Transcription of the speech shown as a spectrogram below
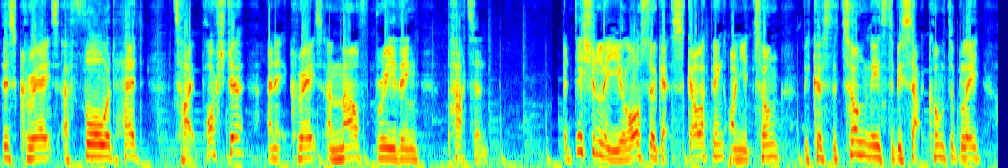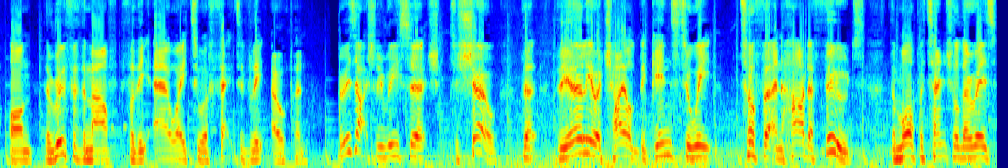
this creates a forward head type posture and it creates a mouth breathing pattern. Additionally, you'll also get scalloping on your tongue because the tongue needs to be sat comfortably on the roof of the mouth for the airway to effectively open. There is actually research to show that the earlier a child begins to eat tougher and harder foods, the more potential there is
